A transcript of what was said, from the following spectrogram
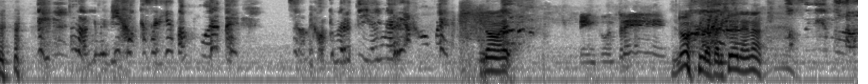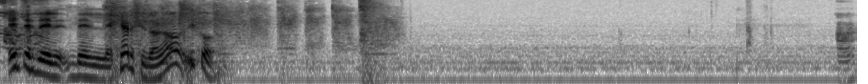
Nadie me dijo que sería tan fuerte. Será mejor que me retire y me reagrupe. No, eh, ¡Te encontré! no, le apareció de la nada. Este es del, del ejército, ¿no? Dijo. Ah,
